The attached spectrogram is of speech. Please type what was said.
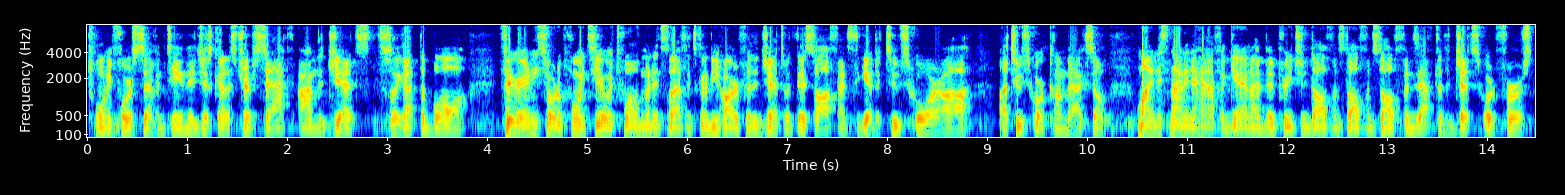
24 17. They just got a strip sack on the Jets, so they got the ball. Figure any sort of points here with 12 minutes left. It's going to be hard for the Jets with this offense to get a two score. Uh, a two score comeback. So minus nine and a half again. I've been preaching Dolphins, Dolphins, Dolphins after the Jets scored first,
